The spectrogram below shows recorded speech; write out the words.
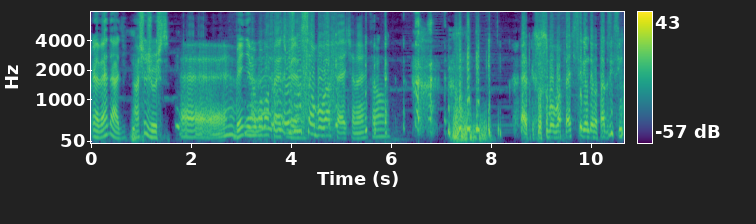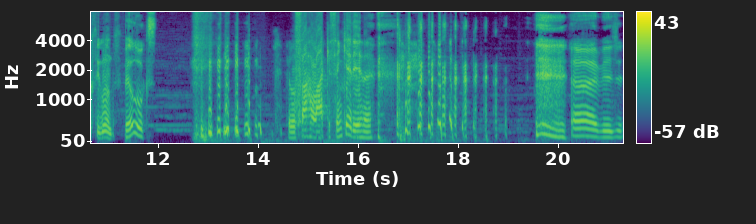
É verdade. Acho justo. É. Bem nível Boba Fett Eles não mesmo. são Boba Fett, né? Então. É, porque se fosse o Boba Fett seriam derrotados em 5 segundos. Pelo Lux. Pelo Sarlacc sem querer, né? Ai, bicho.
